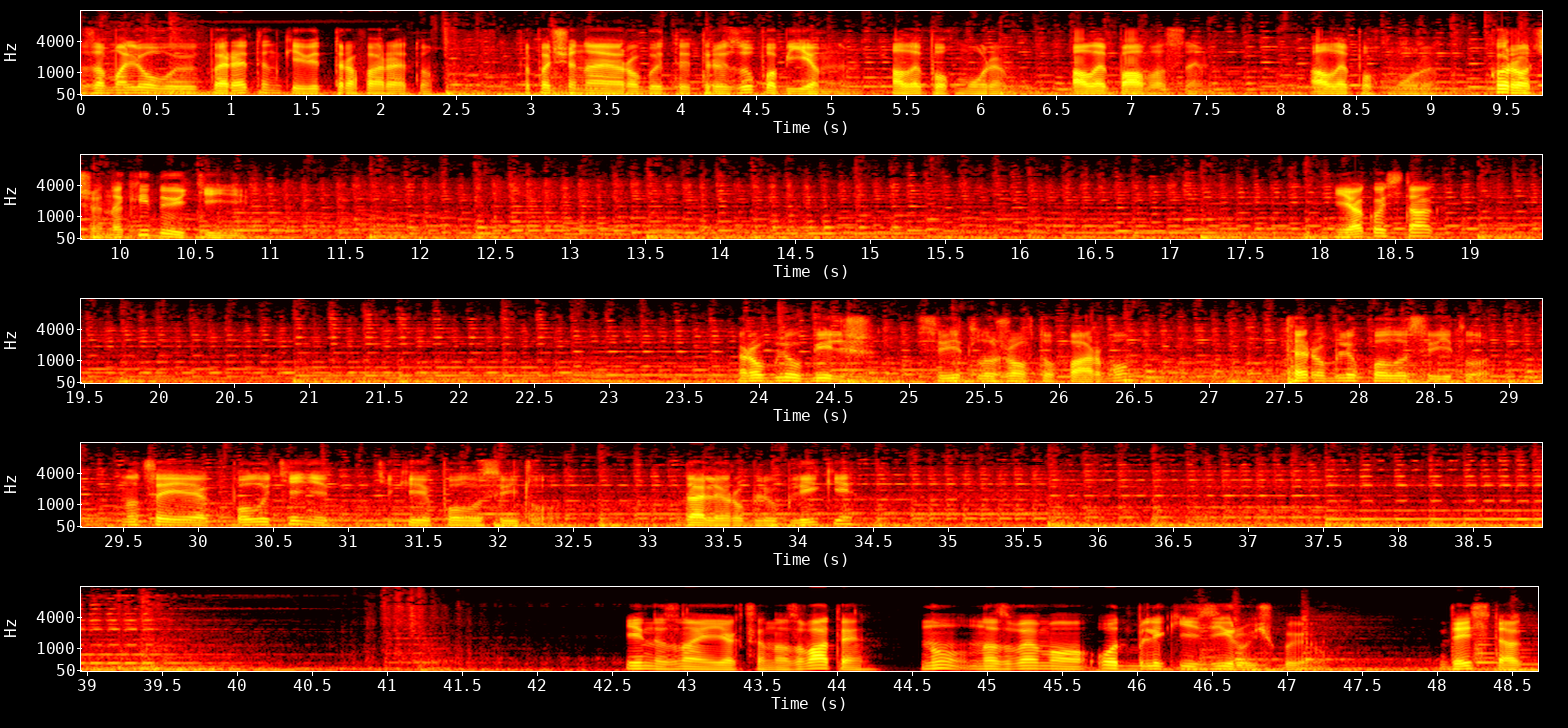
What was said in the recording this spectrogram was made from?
Замальовую перетинки від трафарету та починаю робити тризуб об'ємним, але похмурим, але пафосним, але похмурим. Коротше, накидаю тіні. Якось так. Роблю більш світлу жовту фарбу та роблю полусвітло. Ну це є як полутіні, тільки полусвітло. Далі роблю бліки. І не знаю, як це назвати. Ну, назвемо отбліки зірочкою. Десь так.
